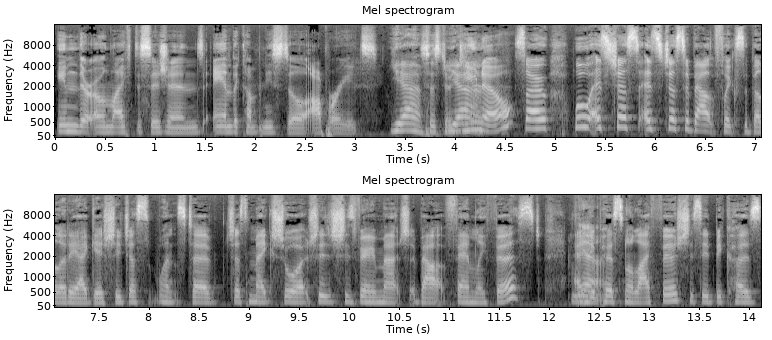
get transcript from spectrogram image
in their own life decisions and the company still operates yeah system yeah. do you know so well it's just it's just about flexibility i guess she just wants to just make sure she's, she's very much about family first and Yeah. your personal life first she said because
